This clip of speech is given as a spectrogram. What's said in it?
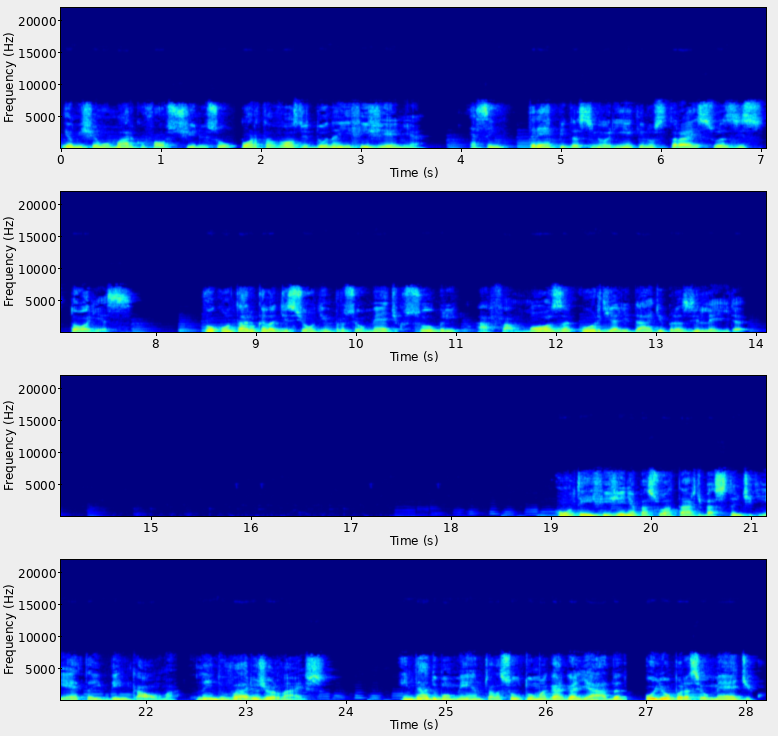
eu me chamo Marco Faustino e sou porta-voz de Dona Ifigênia, essa intrépida senhorinha que nos traz suas histórias. Vou contar o que ela disse ontem para o seu médico sobre a famosa cordialidade brasileira. Ontem Ifigênia passou a tarde bastante quieta e bem calma, lendo vários jornais. Em dado momento, ela soltou uma gargalhada, olhou para seu médico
